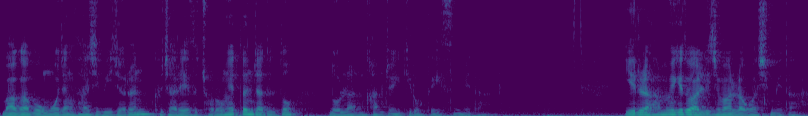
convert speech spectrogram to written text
마가복음 5장 42절은 그 자리에서 조롱했던 자들도 놀라는 감정이 기록되어 있습니다. 이를 아무에게도 알리지 말라고 하십니다.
